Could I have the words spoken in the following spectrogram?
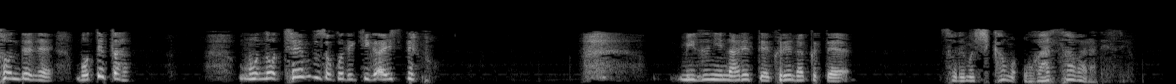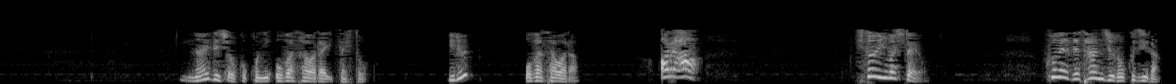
そんでね、持ってったらもの全部そこで着替えしても、水に慣れてくれなくて、それもしかも小笠原ですよ。ないでしょう、ここに小笠原いた人。いる？小笠原。あら一人いましたよ。船で36時間。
